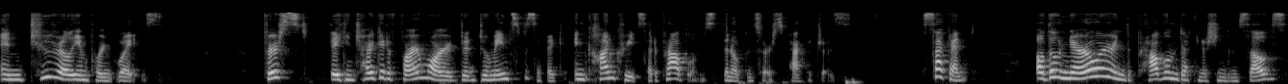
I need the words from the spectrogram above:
in two really important ways. First, they can target a far more domain-specific and concrete set of problems than open source packages. Second, although narrower in the problem definition themselves,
